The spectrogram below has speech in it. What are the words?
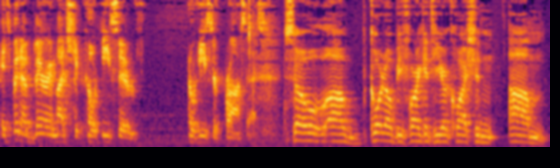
it's been a very much a cohesive cohesive process. So, uh, Gordo, before I get to your question, um,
